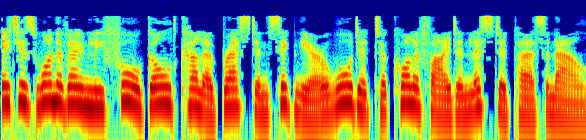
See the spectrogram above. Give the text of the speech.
It is one of only four gold-color breast insignia awarded to qualified enlisted personnel.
